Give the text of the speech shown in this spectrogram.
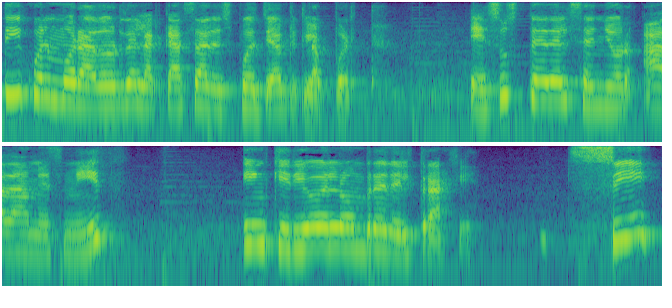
dijo el morador de la casa después de abrir la puerta. ¿Es usted el señor Adam Smith? inquirió el hombre del traje. Sí.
